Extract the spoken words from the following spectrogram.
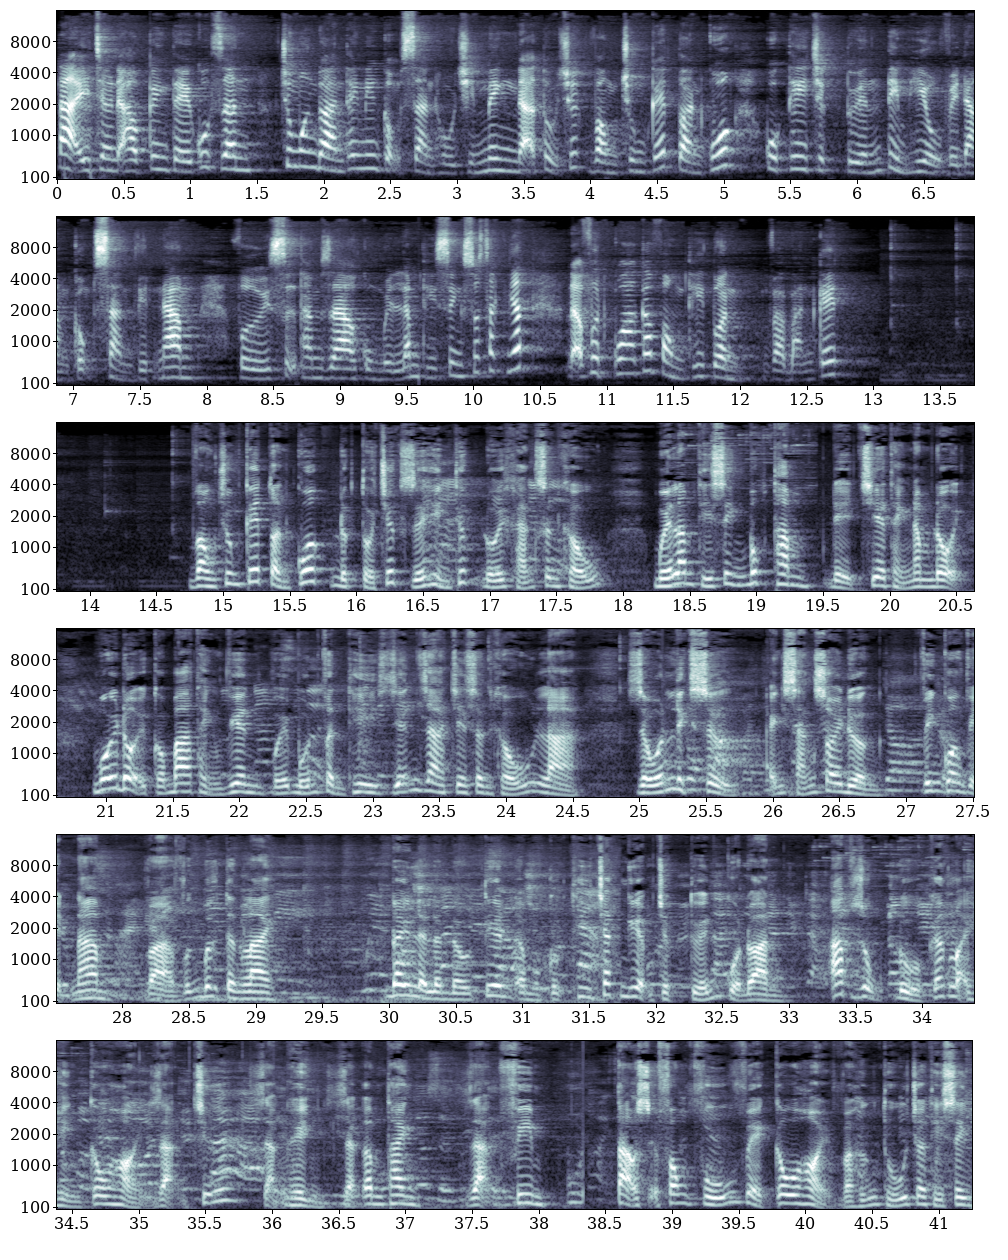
Tại Trường Đại học Kinh tế Quốc dân, Trung ương Đoàn Thanh niên Cộng sản Hồ Chí Minh đã tổ chức vòng chung kết toàn quốc cuộc thi trực tuyến tìm hiểu về Đảng Cộng sản Việt Nam với sự tham gia của 15 thí sinh xuất sắc nhất đã vượt qua các vòng thi tuần và bán kết. Vòng chung kết toàn quốc được tổ chức dưới hình thức đối kháng sân khấu. 15 thí sinh bốc thăm để chia thành 5 đội. Mỗi đội có 3 thành viên với 4 phần thi diễn ra trên sân khấu là Dấu ấn lịch sử, Ánh sáng soi đường, Vinh quang Việt Nam và Vững bước tương lai. Đây là lần đầu tiên ở một cuộc thi trắc nghiệm trực tuyến của đoàn áp dụng đủ các loại hình câu hỏi dạng chữ, dạng hình, dạng âm thanh, dạng phim, tạo sự phong phú về câu hỏi và hứng thú cho thí sinh.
